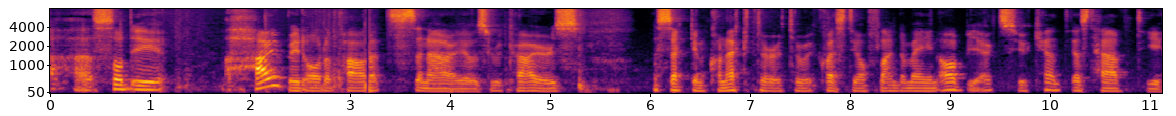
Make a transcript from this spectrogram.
Uh, so the hybrid autopilot scenarios requires a second connector to request the offline domain objects. You can't just have the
